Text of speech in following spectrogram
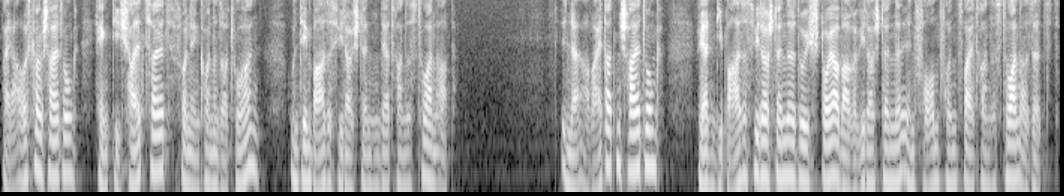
Bei der Ausgangsschaltung hängt die Schaltzeit von den Kondensatoren und den Basiswiderständen der Transistoren ab. In der erweiterten Schaltung werden die Basiswiderstände durch steuerbare Widerstände in Form von zwei Transistoren ersetzt.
